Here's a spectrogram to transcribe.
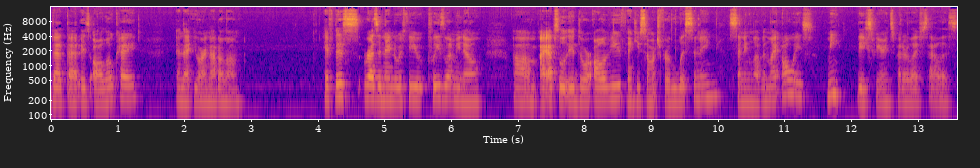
that that is all okay and that you are not alone. If this resonated with you, please let me know. Um, I absolutely adore all of you. Thank you so much for listening. Sending love and light always. Me, the Experience Better Lifestylist.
